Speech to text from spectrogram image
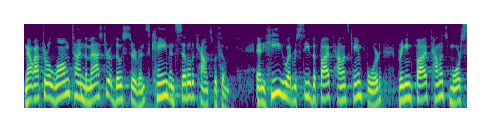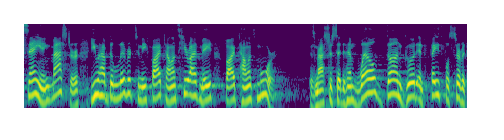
Now, after a long time, the master of those servants came and settled accounts with them. And he who had received the five talents came forward, bringing five talents more, saying, Master, you have delivered to me five talents. Here I have made five talents more. His master said to him, Well done, good and faithful servant.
